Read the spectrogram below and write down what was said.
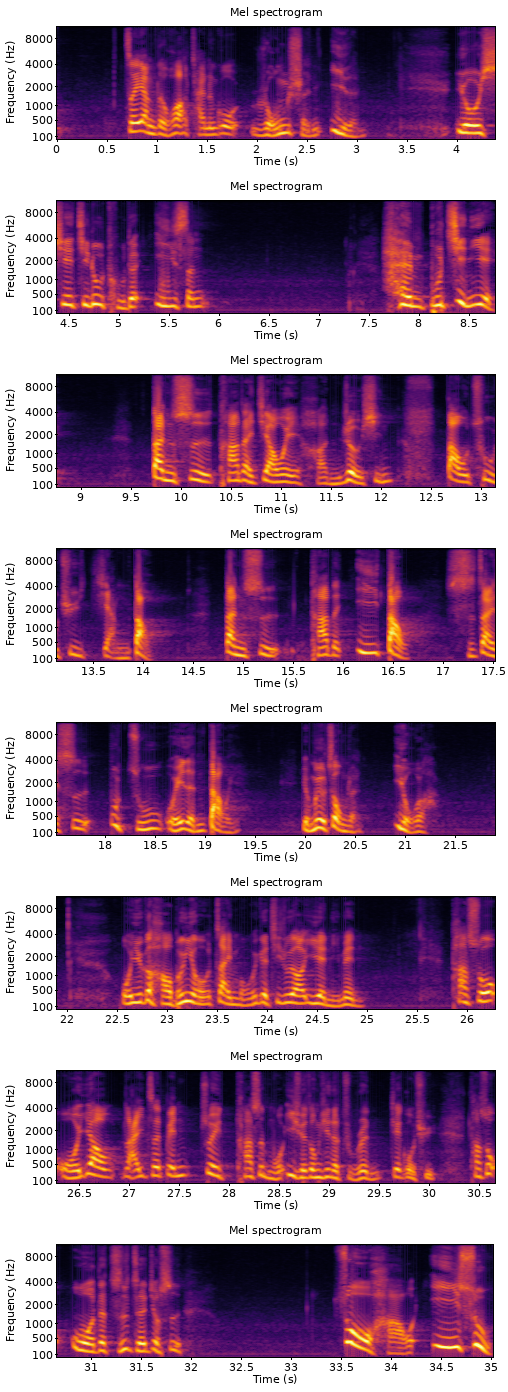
这样的话才能够容神一人。有些基督徒的医生。很不敬业，但是他在教会很热心，到处去讲道。但是他的医道实在是不足为人道也。有没有这种人？有啊。我有个好朋友在某一个基督教医院里面，他说我要来这边，最他是某医学中心的主任接过去。他说我的职责就是做好医术，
